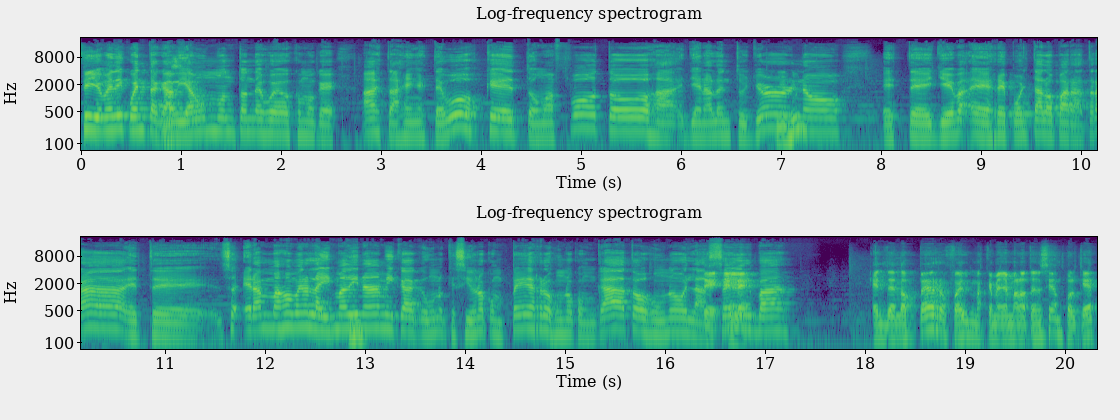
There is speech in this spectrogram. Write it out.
Sí, yo me di cuenta que había un montón de juegos como que, ah, estás en este bosque, toma fotos, ah, llénalo en tu journal, este, lleva, eh, repórtalo para atrás, este, eran más o menos la misma dinámica que uno, que si uno con perros, uno con gatos, uno en la selva. El, de los perros fue el más que me llamó la atención porque es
